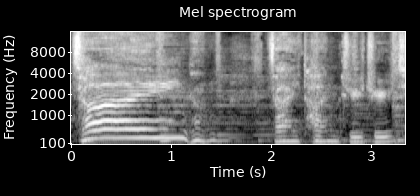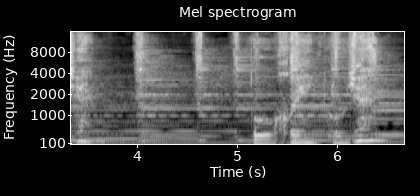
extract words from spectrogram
才能在弹指之间不悔不怨？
